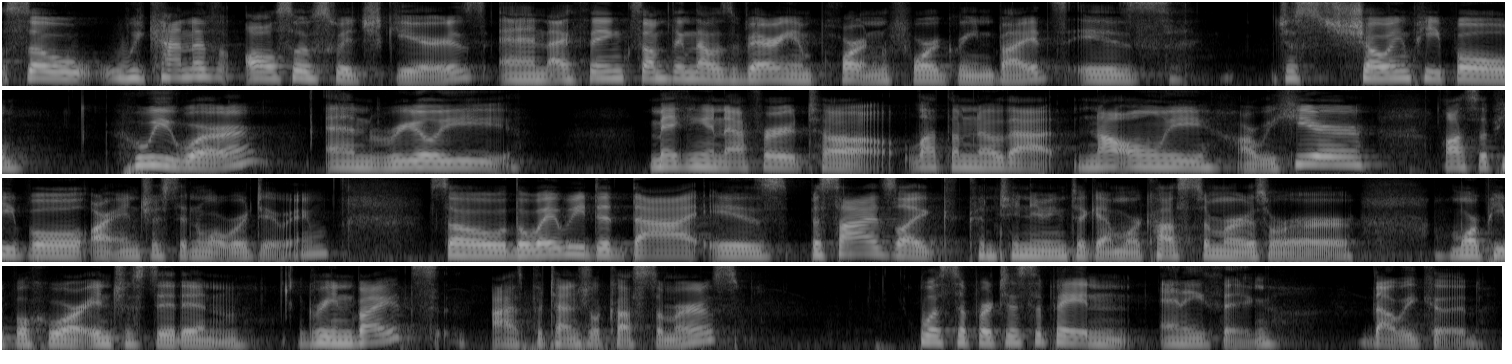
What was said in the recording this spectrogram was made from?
So we kind of also switched gears. And I think something that was very important for GreenBytes is just showing people who we were and really making an effort to let them know that not only are we here, lots of people are interested in what we're doing. So the way we did that is besides like continuing to get more customers or more people who are interested in GreenBytes as potential customers was to participate in anything that we could.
